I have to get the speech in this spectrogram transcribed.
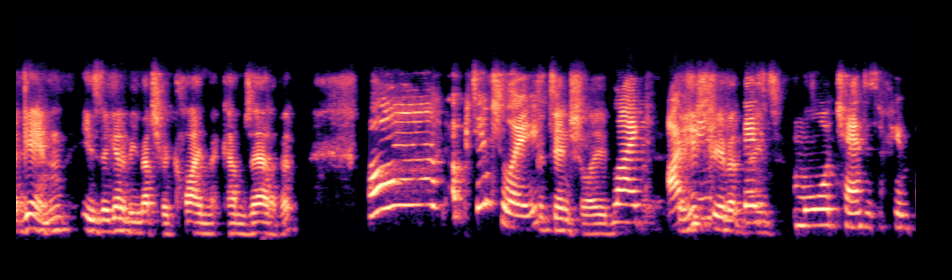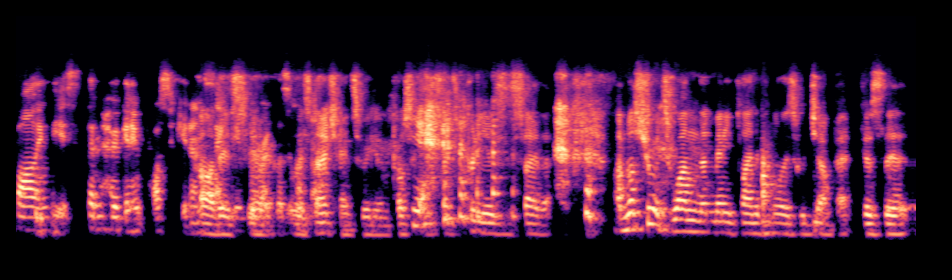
Again, is there going to be much of a claim that comes out of it? Oh, uh, potentially. Potentially. Like, I the think history of it there's means more chances of him filing this than her getting prosecuted oh, there's, yeah, there's no chance we're getting prosecuted. Yeah. It's pretty easy to say that. I'm not sure it's one that many plaintiff lawyers would jump at because the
